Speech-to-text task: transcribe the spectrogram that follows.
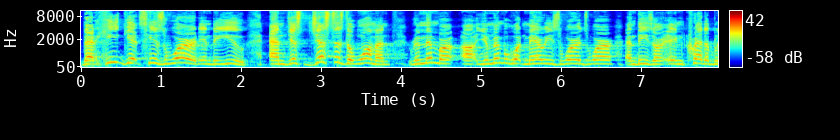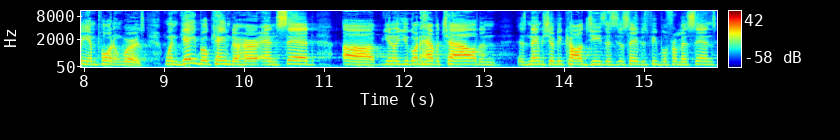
that he gets his word into you. And just, just as the woman, remember, uh, you remember what Mary's words were? And these are incredibly important words. When Gabriel came to her and said, uh, you know, you're going to have a child and his name shall be called Jesus. He'll save his people from his sins.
